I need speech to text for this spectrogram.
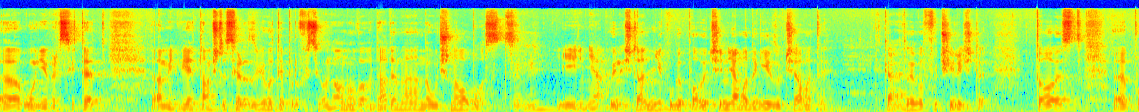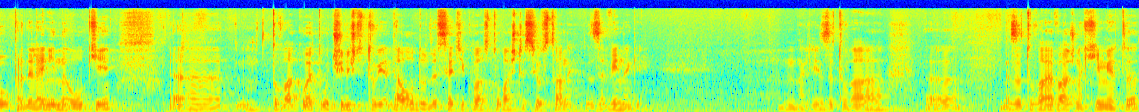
а, университет, ами вие там ще се развивате професионално в дадена научна област. Mm-hmm. И някои неща никога повече няма да ги изучавате, както е в училище. Тоест, по определени науки, това, което училището ви е дало до 10 клас, това ще си остане за винаги. Нали, затова, за това е важна химията.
